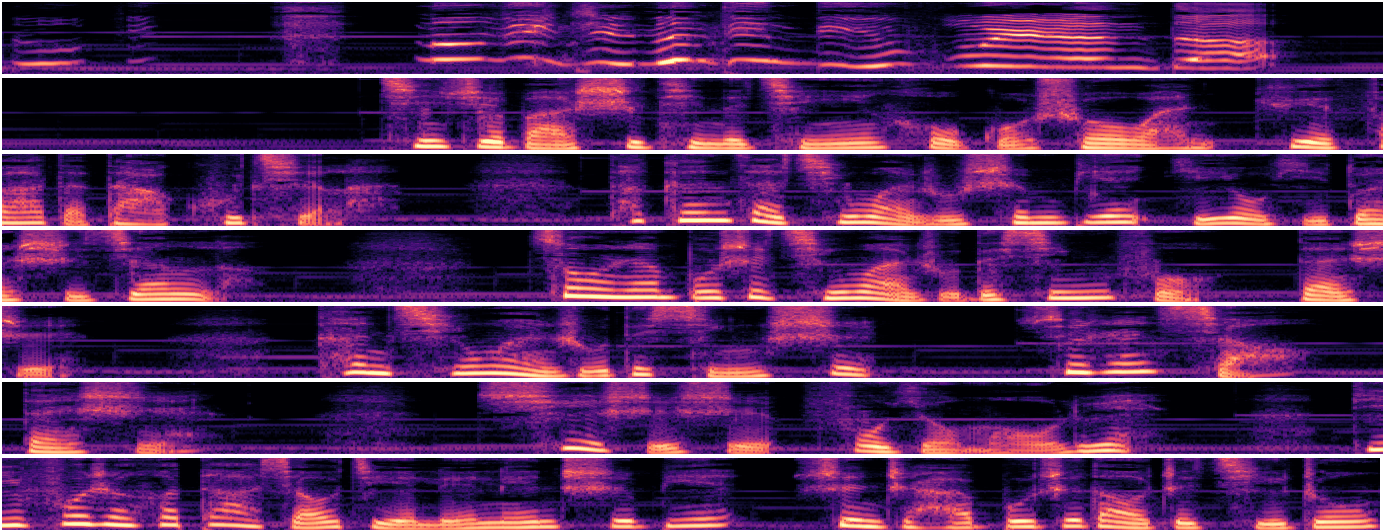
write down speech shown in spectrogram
奴婢，奴婢只能听狄夫人的。清雪把事情的前因后果说完，越发的大哭起来。她跟在秦婉如身边也有一段时间了，纵然不是秦婉如的心腹，但是看秦婉如的行事，虽然小，但是确实是富有谋略。狄夫人和大小姐连连吃瘪，甚至还不知道这其中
